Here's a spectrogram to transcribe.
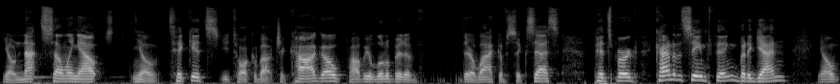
you know, not selling out, you know, tickets. You talk about Chicago, probably a little bit of their lack of success. Pittsburgh, kind of the same thing, but again, you know,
